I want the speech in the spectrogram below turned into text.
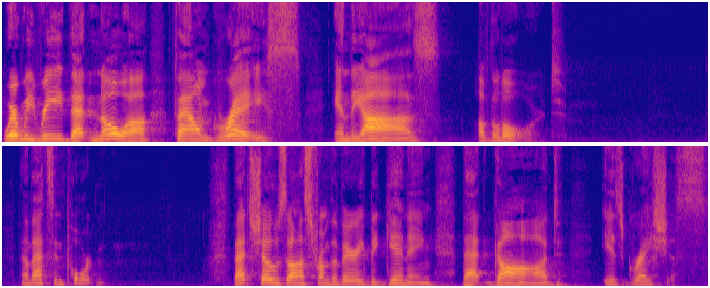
where we read that Noah found grace in the eyes of the Lord. Now, that's important. That shows us from the very beginning that God is gracious.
